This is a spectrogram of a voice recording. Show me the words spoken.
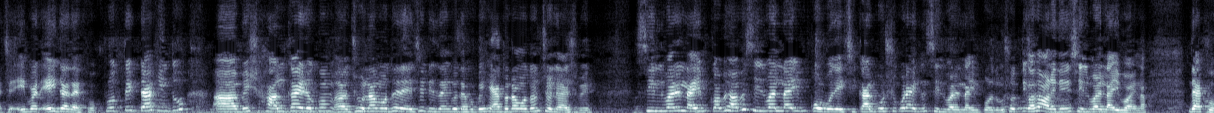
আচ্ছা এবার এইটা দেখো। প্রত্যেকটা কিন্তু বেশ হালকা এরকম ঝোলার মধ্যে রয়েছে ডিজাইনগুলো দেখো, বেশ এতটা মতন চলে আসবে। সিলভারের লাইভ কবে হবে? সিলভার লাইভ করব, দেখছি। কাল পরশু করে একদিন সিলভারের লাইভ করে দেবো। সত্যি কথা, অনেকদিনই সিলভার লাইভ হয় না। দেখো,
